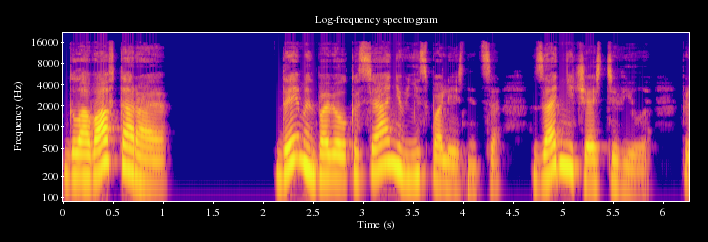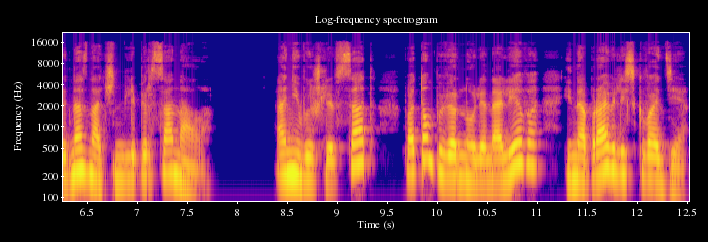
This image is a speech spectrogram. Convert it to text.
Глава вторая. Дэймон повел Кассиане вниз по лестнице, задней части виллы, предназначенной для персонала. Они вышли в сад, потом повернули налево и направились к воде.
